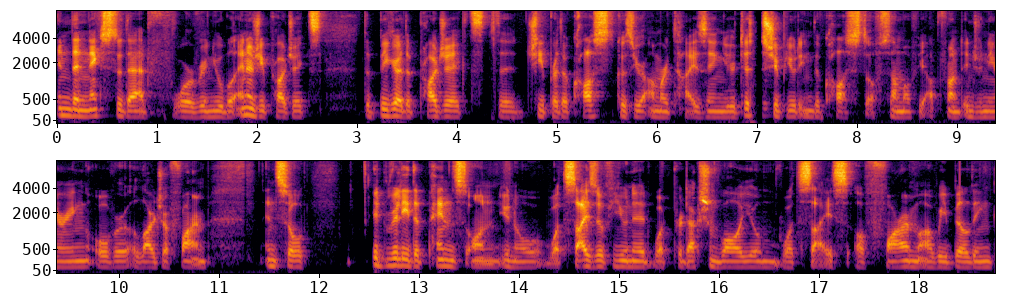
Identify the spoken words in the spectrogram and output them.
And then next to that, for renewable energy projects, the bigger the project, the cheaper the cost because you're amortizing, you're distributing the cost of some of the upfront engineering over a larger farm. And so it really depends on, you know, what size of unit, what production volume, what size of farm are we building.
